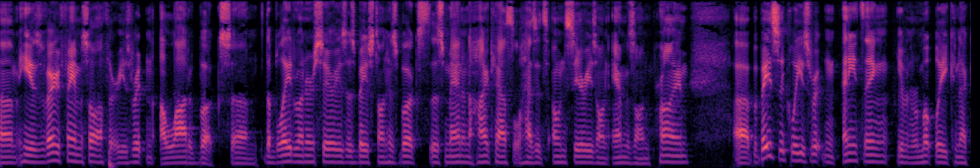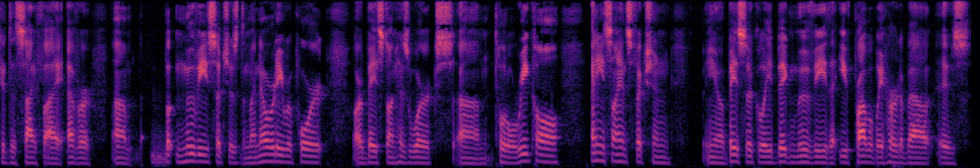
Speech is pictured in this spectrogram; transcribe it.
um, he is a very famous author. He's written a lot of books. Um, the Blade Runner series is based on his books. This Man in the High Castle has its own series on Amazon Prime. Uh, but basically, he's written anything even remotely connected to sci-fi ever. Um, but movies such as The Minority Report are based on his works. Um, Total Recall, any science fiction, you know, basically big movie that you've probably heard about is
